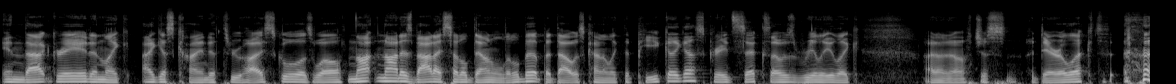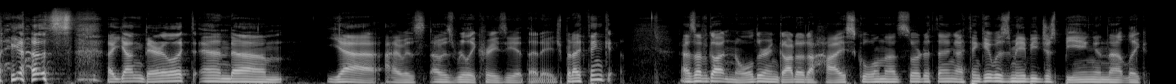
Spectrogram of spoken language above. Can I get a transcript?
in that grade and like I guess kind of through high school as well. Not not as bad. I settled down a little bit, but that was kind of like the peak, I guess. Grade 6, I was really like I don't know, just a derelict, I guess, a young derelict and um yeah, I was I was really crazy at that age. But I think as I've gotten older and got out of high school and that sort of thing, I think it was maybe just being in that like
